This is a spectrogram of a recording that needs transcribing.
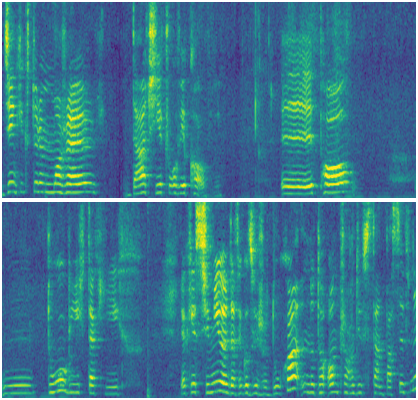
dzięki którym może dać je człowiekowi. Yy, po długich takich, jak jest się miłym dla tego zwierzoducha, no to on przechodzi w stan pasywny,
